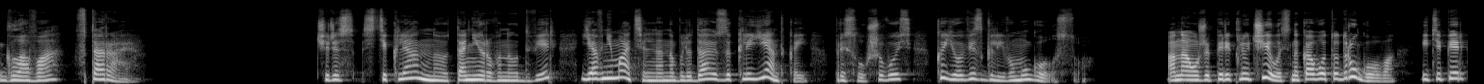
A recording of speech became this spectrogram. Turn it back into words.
Глава вторая. Через стеклянную тонированную дверь я внимательно наблюдаю за клиенткой, прислушиваюсь к ее визгливому голосу. Она уже переключилась на кого-то другого и теперь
